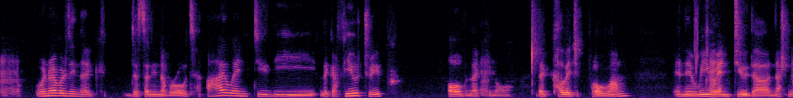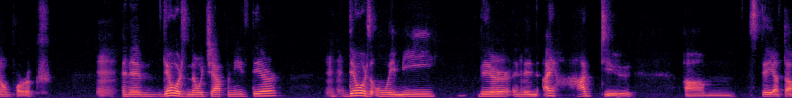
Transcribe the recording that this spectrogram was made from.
hmm When I was in like the studying abroad, I went to the like a field trip of like Mm. you know the college program, and then we Okay. went to the national park, Mm. and then there was no Japanese there. Mhm. There was only me there, Mm. and then I had to um, stay at a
